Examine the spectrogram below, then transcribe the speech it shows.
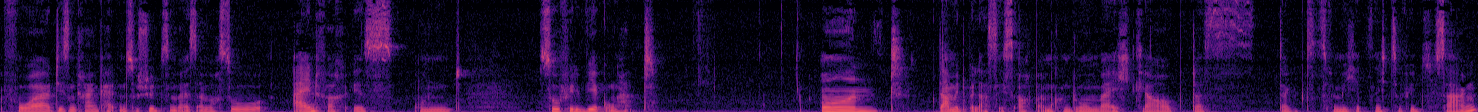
vor diesen Krankheiten zu schützen, weil es einfach so einfach ist und so viel Wirkung hat. Und damit belasse ich es auch beim Kondom, weil ich glaube, dass da gibt es für mich jetzt nicht so viel zu sagen.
